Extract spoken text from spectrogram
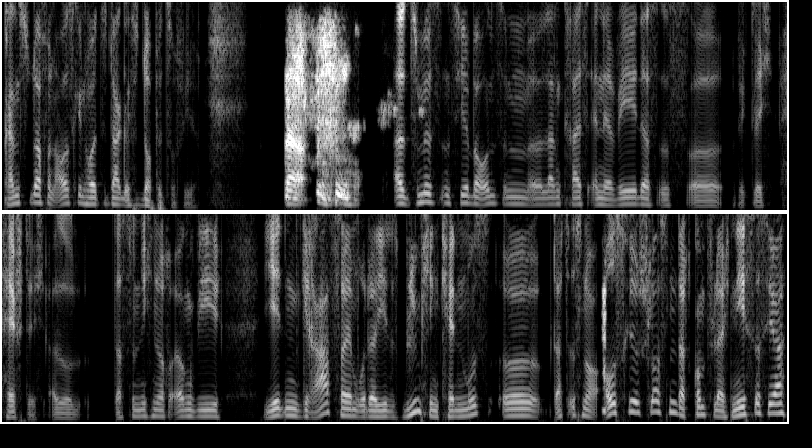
kannst du davon ausgehen, heutzutage ist es doppelt so viel. Ja. Also zumindest hier bei uns im äh, Landkreis NRW, das ist äh, wirklich heftig. Also, dass du nicht noch irgendwie jeden Grashalm oder jedes Blümchen kennen musst, äh, das ist noch ausgeschlossen, das kommt vielleicht nächstes Jahr.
